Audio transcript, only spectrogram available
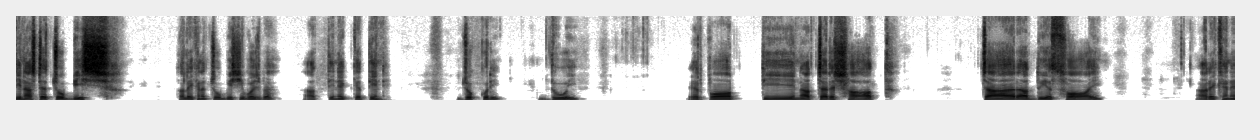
তিন আষ্টে চব্বিশ, তাহলে এখানে চব্বিশই বসবে, আর তিন এককে তিন। যোগ করি, দুই, এরপর তিন আর চারে সাত চার আর দুইয়ে ছয়, আর এখানে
